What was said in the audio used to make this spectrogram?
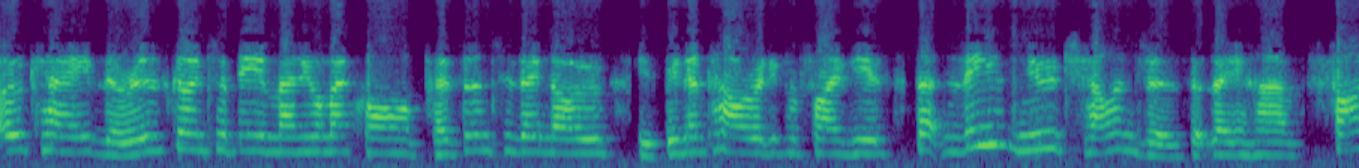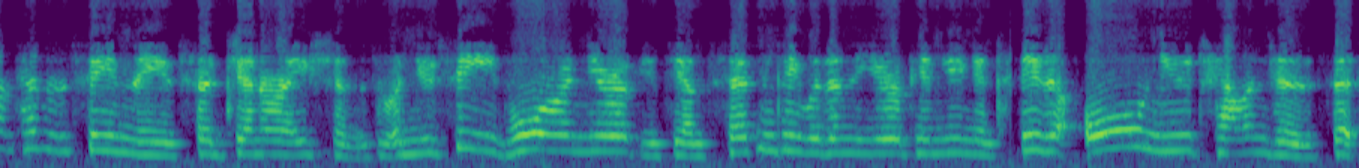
okay, there is going to be Emmanuel Macron, president who they know, he's been in power already for five years, but these new challenges that they have France hasn't seen these for generations. When you see war in Europe, you see uncertainty within the European Union. These are all new challenges that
